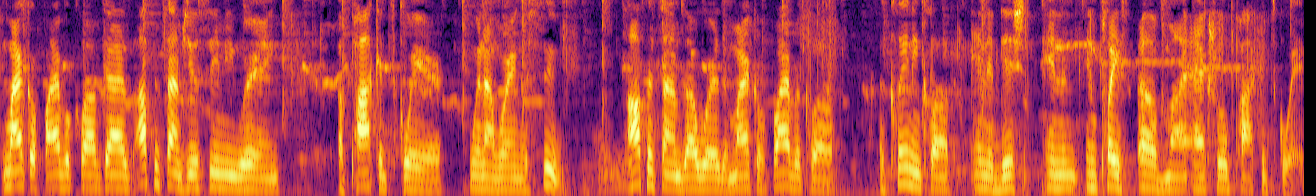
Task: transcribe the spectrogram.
microfiber cloth, guys, oftentimes you'll see me wearing a pocket square when I'm wearing a suit. Oftentimes I wear the microfiber cloth, a cleaning cloth in addition, in, in place of my actual pocket square.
